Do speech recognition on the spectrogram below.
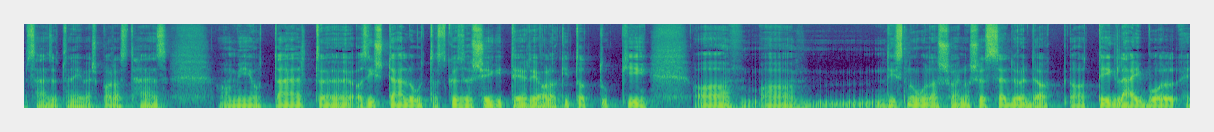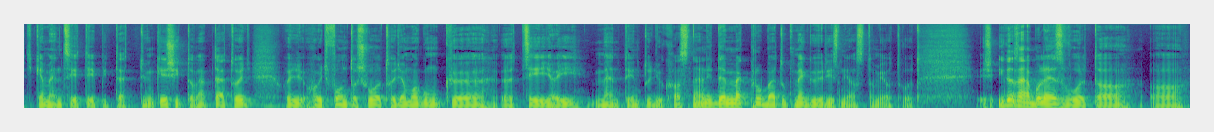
150 éves parasztház, ami ott állt, az istálót, azt közösségi térre alakítottuk ki, a, a disznóla sajnos összedőlt, de a, a tégláiból egy kemencét építettünk, és így tovább. Tehát, hogy, hogy, hogy fontos volt, hogy a magunk céljai mentén tudjuk használni, de megpróbáltuk megőrizni azt, ami ott volt. És igazából ez volt a, a,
